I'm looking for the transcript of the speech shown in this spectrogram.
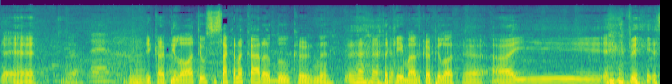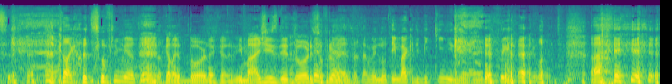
É. É. E carpilote você saca na cara do, né? Tá queimado o carpilote. É, aí... É bem isso. Aquela cara de sofrimento. Né? Aquela dor, né, cara? Imagens de dor e É, sofrimento. exatamente, não tem marca de biquíni, né? aí,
